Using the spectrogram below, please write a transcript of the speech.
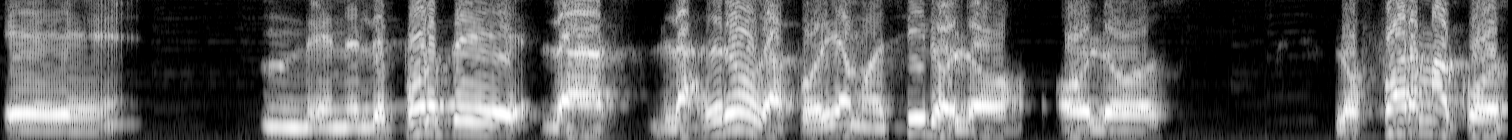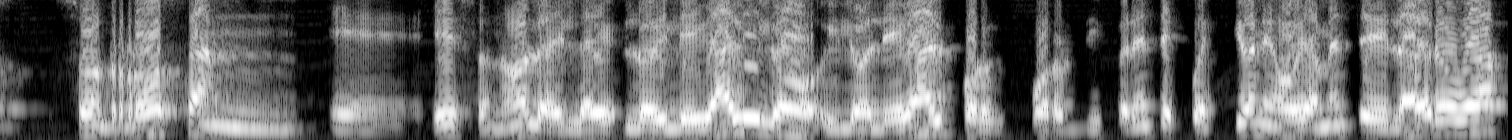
eh, en el deporte las, las drogas, podríamos decir, o, o los, los fármacos son, rozan eh, eso, ¿no? Lo, ilegal y lo, y lo legal por, por, diferentes cuestiones, obviamente, de la droga.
